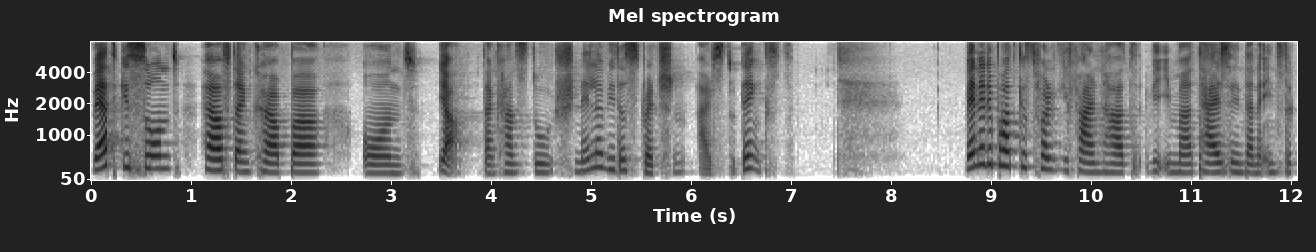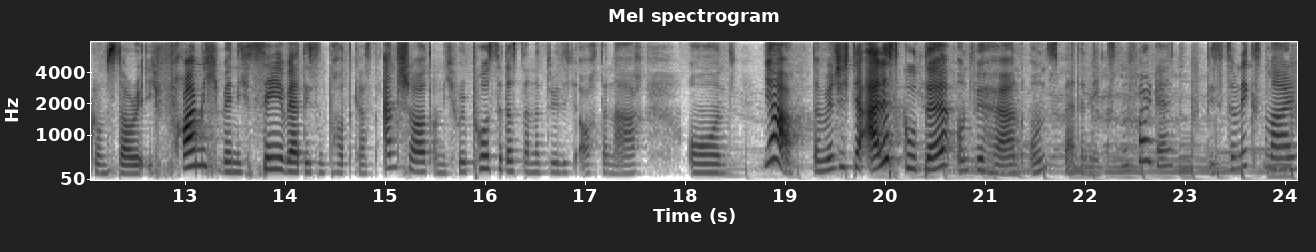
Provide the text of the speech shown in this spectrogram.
Werd gesund, hör auf deinen Körper und ja, dann kannst du schneller wieder stretchen, als du denkst. Wenn dir die Podcast-Folge gefallen hat, wie immer, teile sie in deiner Instagram-Story. Ich freue mich, wenn ich sehe, wer diesen Podcast anschaut und ich reposte das dann natürlich auch danach. Und ja, dann wünsche ich dir alles Gute und wir hören uns bei der nächsten Folge. Bis zum nächsten Mal.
